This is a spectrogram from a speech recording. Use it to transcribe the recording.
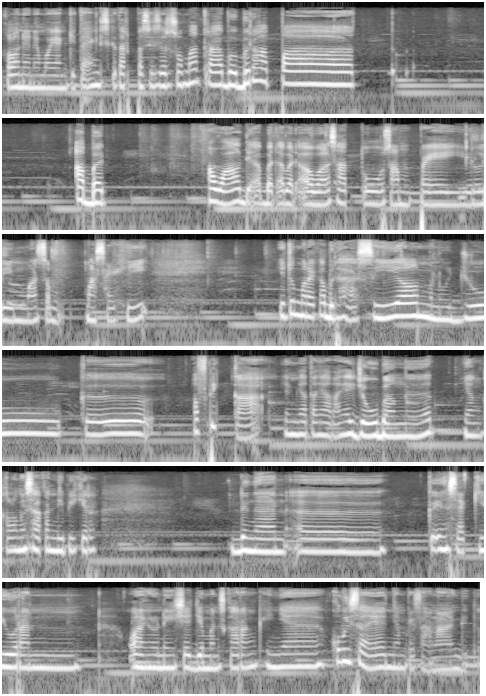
Kalau nenek moyang kita yang di sekitar pesisir Sumatera beberapa abad awal di abad-abad awal 1 sampai 5 Masehi itu mereka berhasil menuju ke Afrika yang nyata-nyatanya jauh banget yang kalau misalkan dipikir dengan uh, keinsecurean orang Indonesia zaman sekarang kayaknya kok bisa ya nyampe sana gitu.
